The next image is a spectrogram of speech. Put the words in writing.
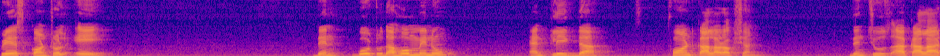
Press ctrl a. Then go to the home menu and click the font color option. Then choose a color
